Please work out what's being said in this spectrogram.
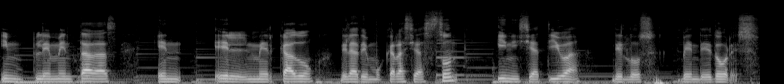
implementadas en el mercado de la democracia son iniciativa de los vendedores.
